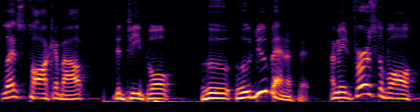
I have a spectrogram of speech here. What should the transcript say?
let's talk about the people who who do benefit. I mean, first of all,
